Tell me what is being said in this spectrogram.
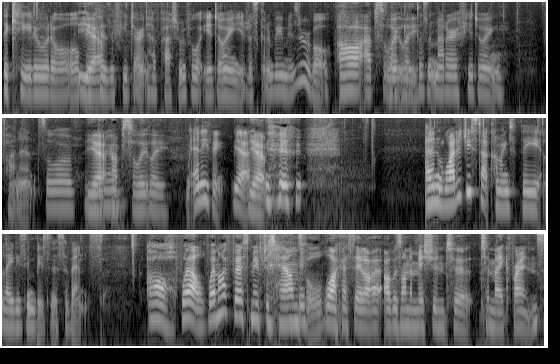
the key to it all. Yeah. Because if you don't have passion for what you're doing, you're just going to be miserable. Oh, Like, absolutely. it doesn't matter if you're doing finance or you yeah, know, absolutely. anything. Yeah. Yeah. and why did you start coming to the Ladies in Business events? Oh, well, when I first moved to Townsville, like I said, I, I was on a mission to, to make friends.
